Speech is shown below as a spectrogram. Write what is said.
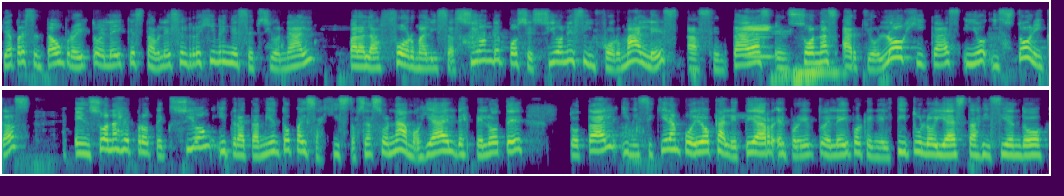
que ha presentado un proyecto de ley que establece el régimen excepcional para la formalización de posesiones informales asentadas en zonas arqueológicas y históricas, en zonas de protección y tratamiento paisajista. O sea, sonamos ya el despelote total y ni siquiera han podido caletear el proyecto de ley porque en el título ya estás diciendo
